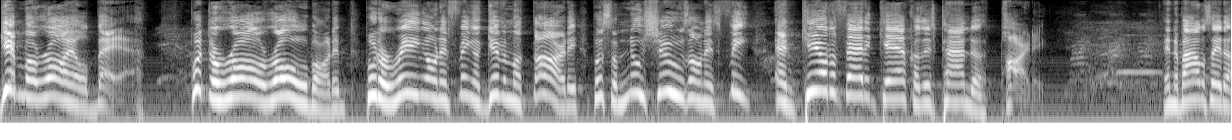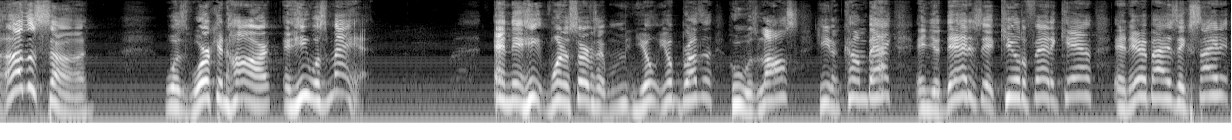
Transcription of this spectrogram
Give him a royal bath. Put the royal robe on him. Put a ring on his finger. Give him authority. Put some new shoes on his feet and kill the fatted calf because it's time to party. And the Bible say the other son was working hard and he was mad. And then he, one of the servants said, mm, your, your brother who was lost, he done come back, and your daddy said, kill the fatted calf, and everybody's excited.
